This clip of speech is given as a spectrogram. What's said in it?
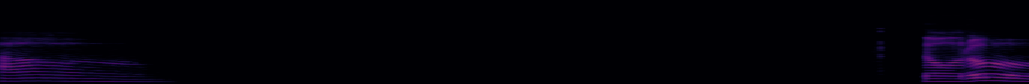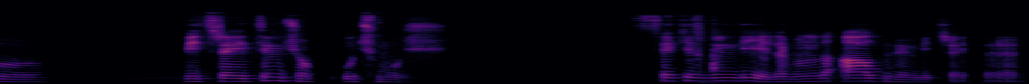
Oh. Doğru. Bitrate'im çok uçmuş. 8000 değil de bunu da 6000 bitrate verelim.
